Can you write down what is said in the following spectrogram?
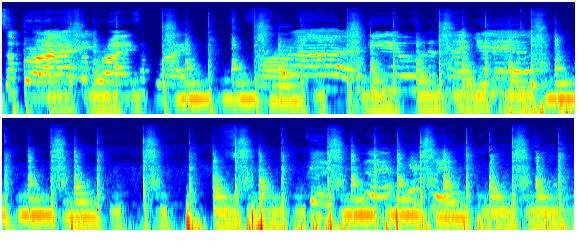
Surprise, surprise, surprise. Thank you, thank you. cười Cười á, yes,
